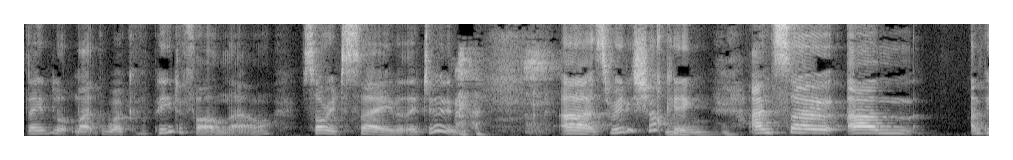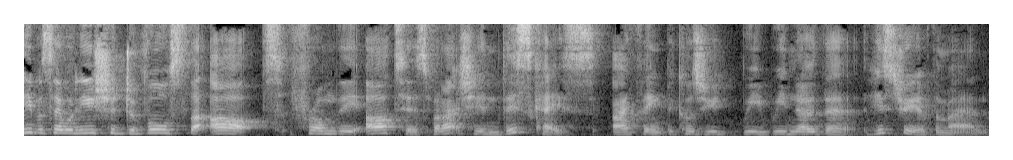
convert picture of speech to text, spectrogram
they look like the work of a paedophile now. Sorry to say, but they do. Uh, it's really shocking. Mm. And so um, and people say, well, you should divorce the art from the artist. But actually, in this case, I think because you, we, we know the history of the man,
